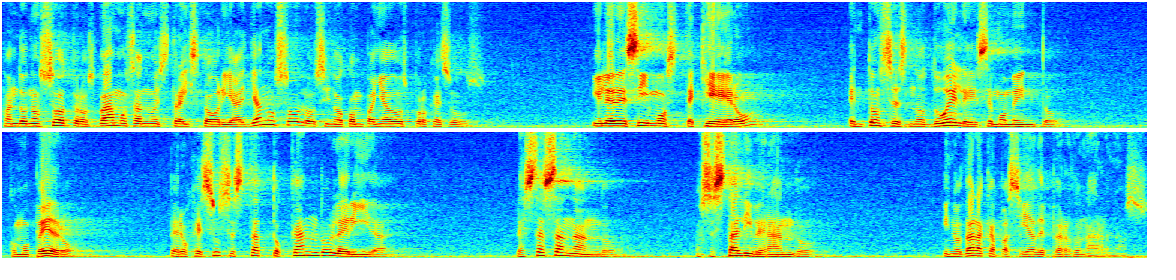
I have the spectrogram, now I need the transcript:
Cuando nosotros vamos a nuestra historia, ya no solo, sino acompañados por Jesús, y le decimos, te quiero, entonces nos duele ese momento, como Pedro, pero Jesús está tocando la herida, la está sanando, nos está liberando y nos da la capacidad de perdonarnos.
